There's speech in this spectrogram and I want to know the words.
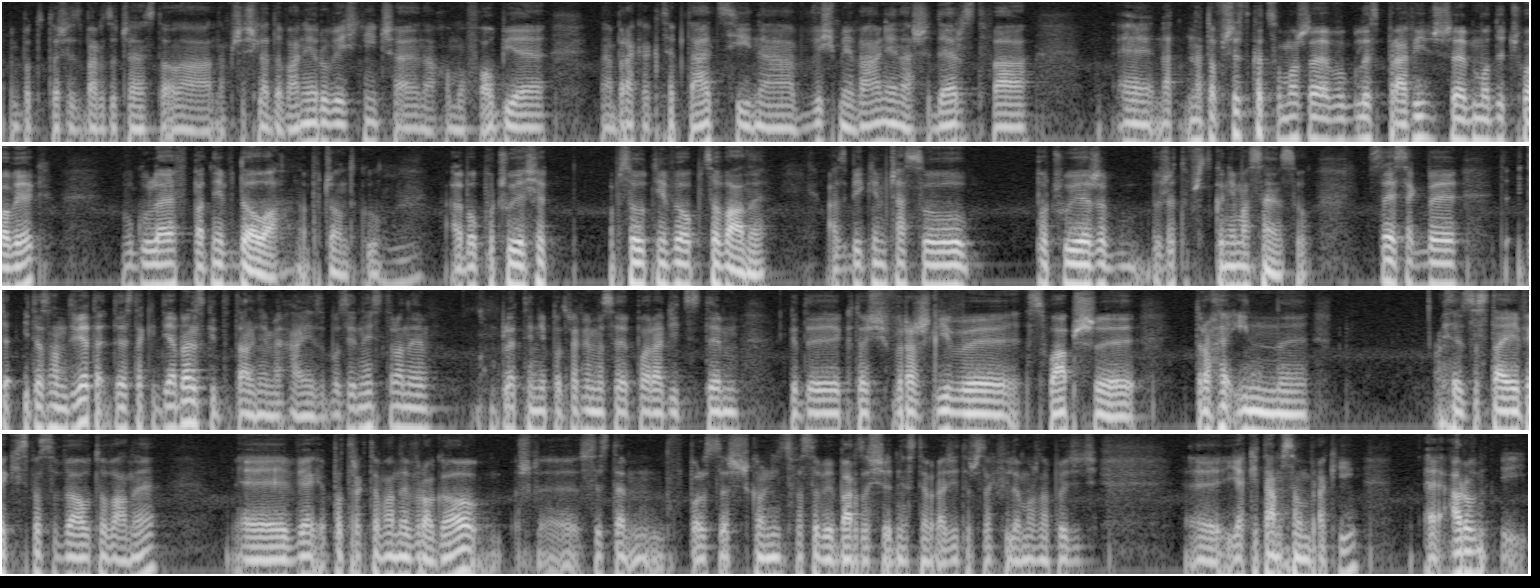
bo to też jest bardzo często na, na prześladowanie rówieśnicze, na homofobię, na brak akceptacji, na wyśmiewanie, na szyderstwa, y, na, na to wszystko, co może w ogóle sprawić, że młody człowiek w ogóle wpadnie w doła na początku, mhm. albo poczuje się absolutnie wyobcowany, a z biegiem czasu poczuje, że, że to wszystko nie ma sensu. To jest jakby, i to, i to są dwie, to jest taki diabelski totalnie mechanizm, bo z jednej strony kompletnie nie potrafimy sobie poradzić z tym, gdy ktoś wrażliwy, słabszy, trochę inny e, zostaje w jakiś sposób wyautowany, e, potraktowany wrogo. E, system w Polsce szkolnictwa sobie bardzo średnio z tym radzi, też za chwilę można powiedzieć, jakie tam są braki. E, a,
